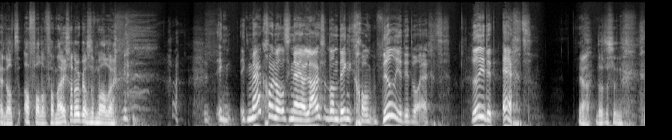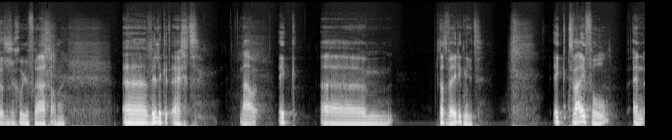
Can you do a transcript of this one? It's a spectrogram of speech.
En dat afvallen van mij gaat ook als een malle. Ik, ik merk gewoon dat als ik naar jou luister, dan denk ik gewoon, wil je dit wel echt? Wil je dit echt? Ja, dat is een, dat is een goede vraag, Anne. Eh, wil ik het echt? Nou, ik... ehm, dat weet ik niet. Ik twijfel en,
